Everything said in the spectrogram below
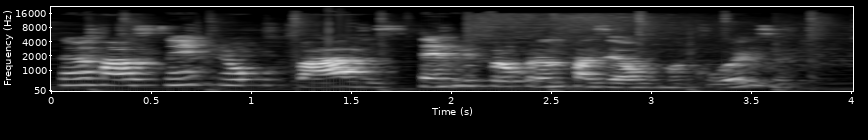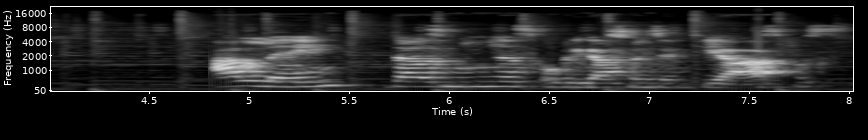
Então eu estava sempre ocupada, sempre procurando fazer alguma coisa, além das minhas obrigações, entre aspas,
